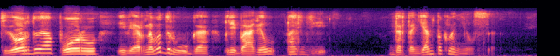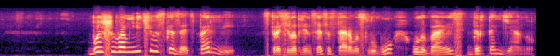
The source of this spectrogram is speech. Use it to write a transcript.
твердую опору и верного друга, прибавил Парди. Д'Артаньян поклонился. Больше вам нечего сказать, Парди, спросила принцесса старого слугу, улыбаясь Д'Артаньяну.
